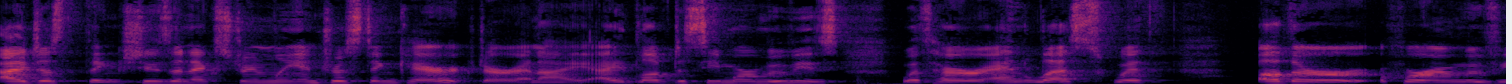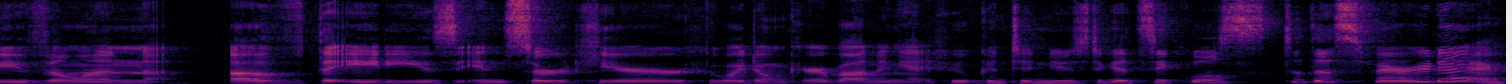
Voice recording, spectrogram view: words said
I just think she's an extremely interesting character, and I I'd love to see more movies with her and less with other horror movie villain of the 80s insert here who I don't care about and yet who continues to get sequels to this very day.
